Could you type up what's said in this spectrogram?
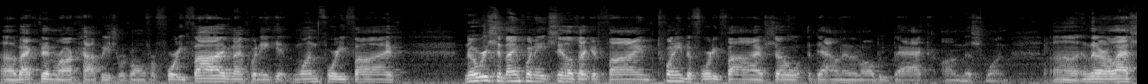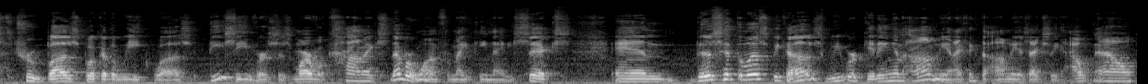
Uh, back then, raw copies were going for 45, 9.8 hit 145. No recent 9.8 sales I could find, 20 to 45, so down, and I'll be back on this one. Uh, and then our last true buzz book of the week was DC versus Marvel Comics, number one from 1996. And this hit the list because we were getting an Omni, and I think the Omni is actually out now.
